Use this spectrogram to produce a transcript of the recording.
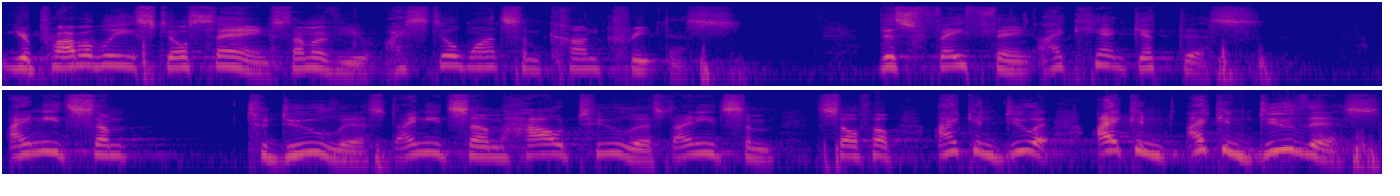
you're probably still saying, some of you, I still want some concreteness. This faith thing, I can't get this. I need some to do list. I need some how to list. I need some self help. I can do it. I can, I can do this.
